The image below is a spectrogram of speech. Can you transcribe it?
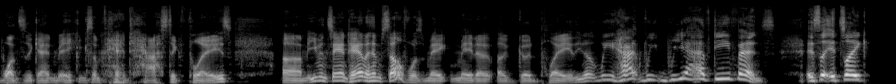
once again making some fantastic plays. Um, even Santana himself was make, made a, a good play. You know, we had we we have defense. It's it's like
